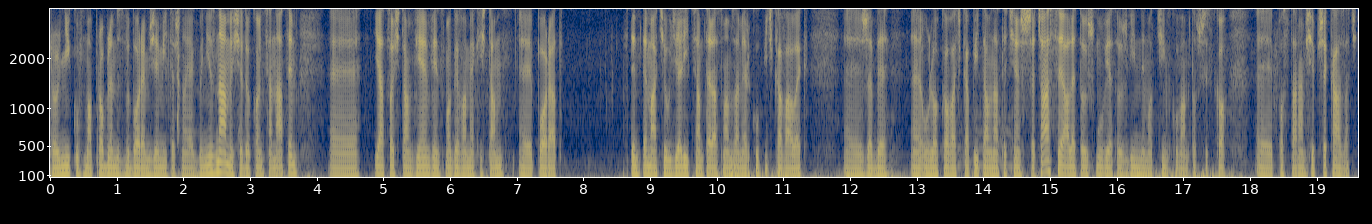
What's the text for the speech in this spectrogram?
rolników ma problem z wyborem ziemi, też no jakby nie znamy się do końca na tym. Ja coś tam wiem, więc mogę Wam jakiś tam porad w tym temacie udzielić. Sam teraz mam zamiar kupić kawałek, e, żeby e, ulokować kapitał na te cięższe czasy, ale to już mówię, to już w innym odcinku Wam to wszystko e, postaram się przekazać.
